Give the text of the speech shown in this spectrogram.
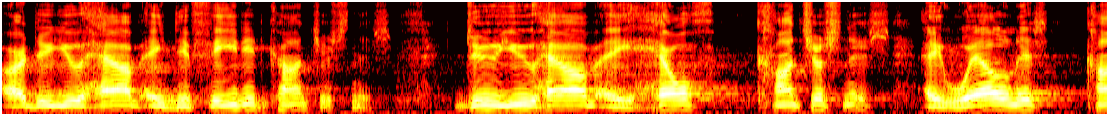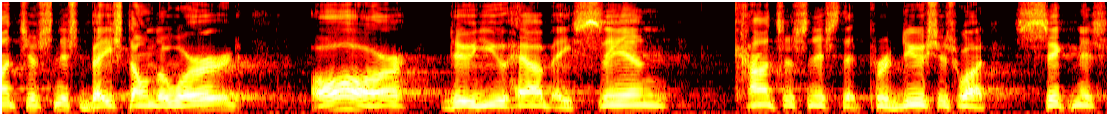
or do you have a defeated consciousness? Do you have a health consciousness, a wellness consciousness based on the Word? Or do you have a sin consciousness that produces what? Sickness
